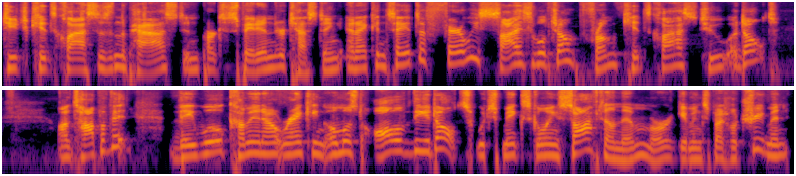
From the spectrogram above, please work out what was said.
teach kids classes in the past and participated in their testing, and I can say it's a fairly sizable jump from kids class to adult. On top of it, they will come in outranking almost all of the adults, which makes going soft on them or giving special treatment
